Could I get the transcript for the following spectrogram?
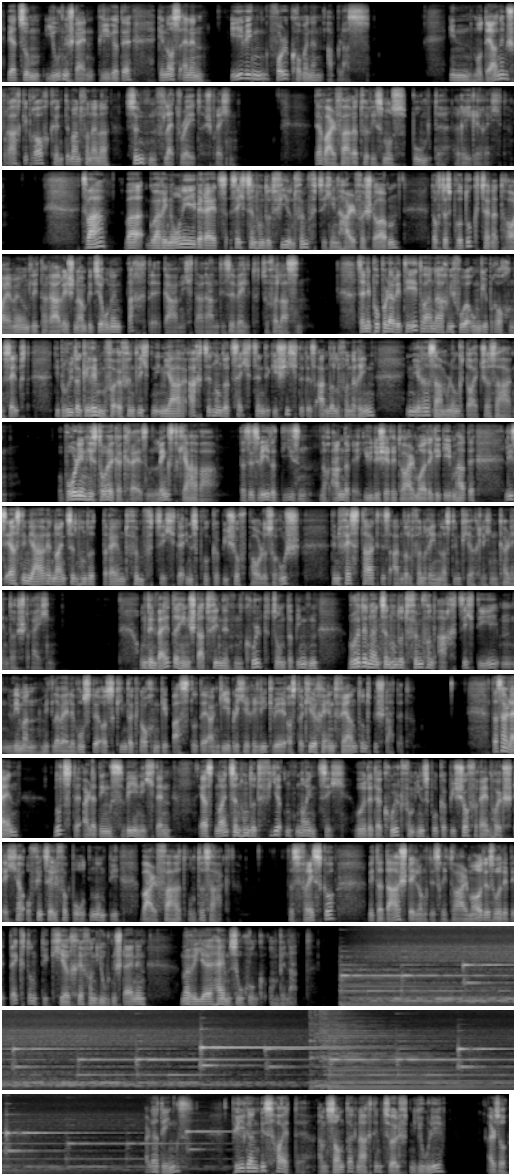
Wer zum Judenstein pilgerte, genoss einen ewigen, vollkommenen Ablass. In modernem Sprachgebrauch könnte man von einer Sündenflatrate sprechen. Der Wallfahrertourismus boomte regelrecht. Zwar war Guarinoni bereits 1654 in Hall verstorben, doch das Produkt seiner Träume und literarischen Ambitionen dachte gar nicht daran, diese Welt zu verlassen. Seine Popularität war nach wie vor ungebrochen. Selbst die Brüder Grimm veröffentlichten im Jahr 1816 die Geschichte des Anderl von Rinn in ihrer Sammlung deutscher Sagen. Obwohl in Historikerkreisen längst klar war, dass es weder diesen noch andere jüdische Ritualmorde gegeben hatte, ließ erst im Jahre 1953 der Innsbrucker Bischof Paulus Rusch den Festtag des Anderl von Rinn aus dem kirchlichen Kalender streichen. Um den weiterhin stattfindenden Kult zu unterbinden, wurde 1985 die, wie man mittlerweile wusste, aus Kinderknochen gebastelte angebliche Reliquie aus der Kirche entfernt und bestattet. Das allein nutzte allerdings wenig, denn erst 1994 wurde der Kult vom Innsbrucker Bischof Reinhold Stecher offiziell verboten und die Wallfahrt untersagt. Das Fresko mit der Darstellung des Ritualmordes wurde bedeckt und die Kirche von Judenstein in Mariä Heimsuchung umbenannt. Allerdings pilgern bis heute am Sonntag nach dem 12. Juli, also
